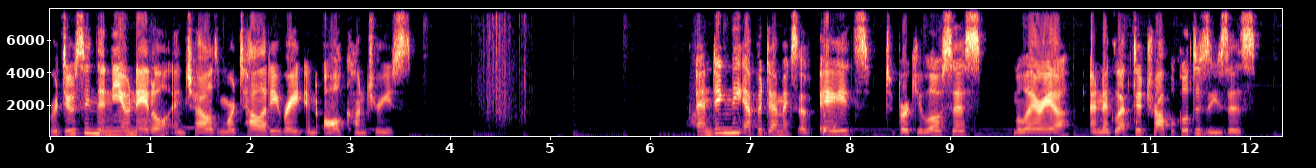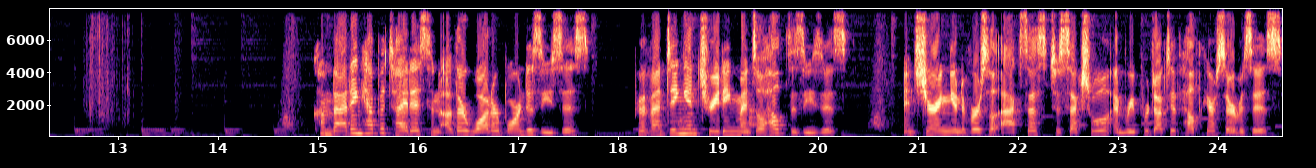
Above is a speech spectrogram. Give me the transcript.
reducing the neonatal and child mortality rate in all countries, ending the epidemics of AIDS, tuberculosis, malaria, and neglected tropical diseases, combating hepatitis and other waterborne diseases, preventing and treating mental health diseases, ensuring universal access to sexual and reproductive healthcare services,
